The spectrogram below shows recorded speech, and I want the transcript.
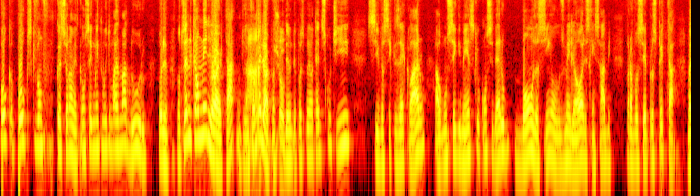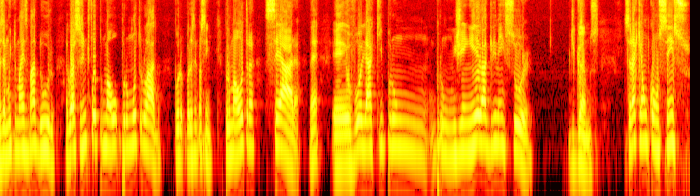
pouca- poucos que vão questionamento, que é um segmento muito mais maduro. Por exemplo, não estou dizendo que é o melhor, tá? Não estou dizendo que é o Tá, melhor. Podemos- depois podemos até discutir se você quiser, claro, alguns segmentos que eu considero bons, assim, ou os melhores, quem sabe, para você prospectar. Mas é muito mais maduro. Agora, se a gente for por, uma, por um outro lado, por, por exemplo, assim, por uma outra seara, né? É, eu vou olhar aqui para um, por um engenheiro agrimensor, digamos. Será que é um consenso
